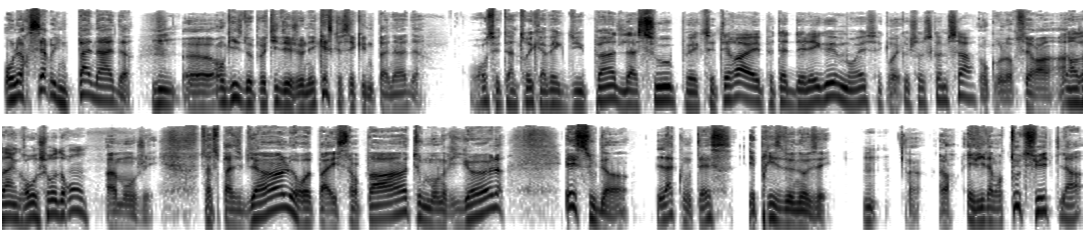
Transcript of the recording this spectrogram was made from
On leur sert une panade en guise de petit déjeuner. Qu'est-ce que c'est qu'une panade? Oh, c'est un truc avec du pain, de la soupe, etc. Et peut-être des légumes, ouais, c'est quelque chose comme ça. Donc on leur sert à, Dans un gros chaudron. À manger. Ça se passe bien, le repas est sympa, tout le monde rigole. Et soudain, la comtesse est prise de nausée. Hmm. Hein. Alors évidemment, tout de suite, là,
